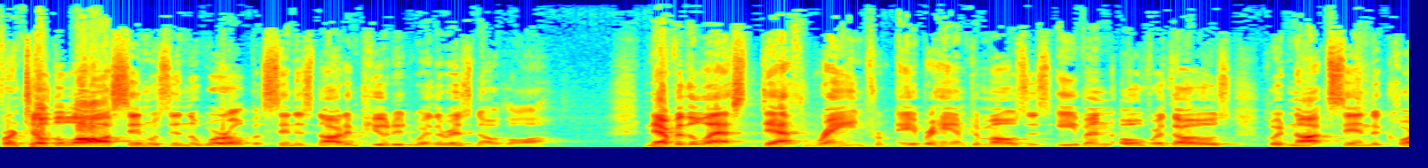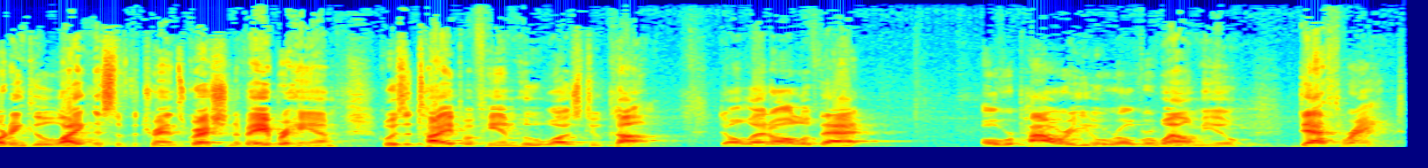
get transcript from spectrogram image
For until the law, sin was in the world, but sin is not imputed where there is no law. Nevertheless, death reigned from Abraham to Moses, even over those who had not sinned according to the likeness of the transgression of Abraham, who is a type of him who was to come. Don't let all of that overpower you or overwhelm you. Death reigned.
